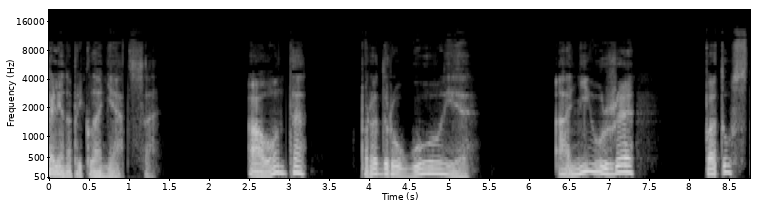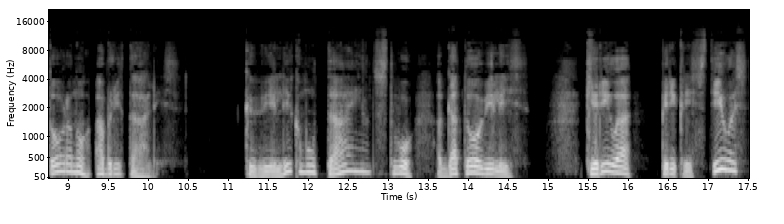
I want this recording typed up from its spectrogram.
колено преклоняться. А он-то про другое. Они уже по ту сторону обретались. К великому таинству готовились. Кирилла перекрестилась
